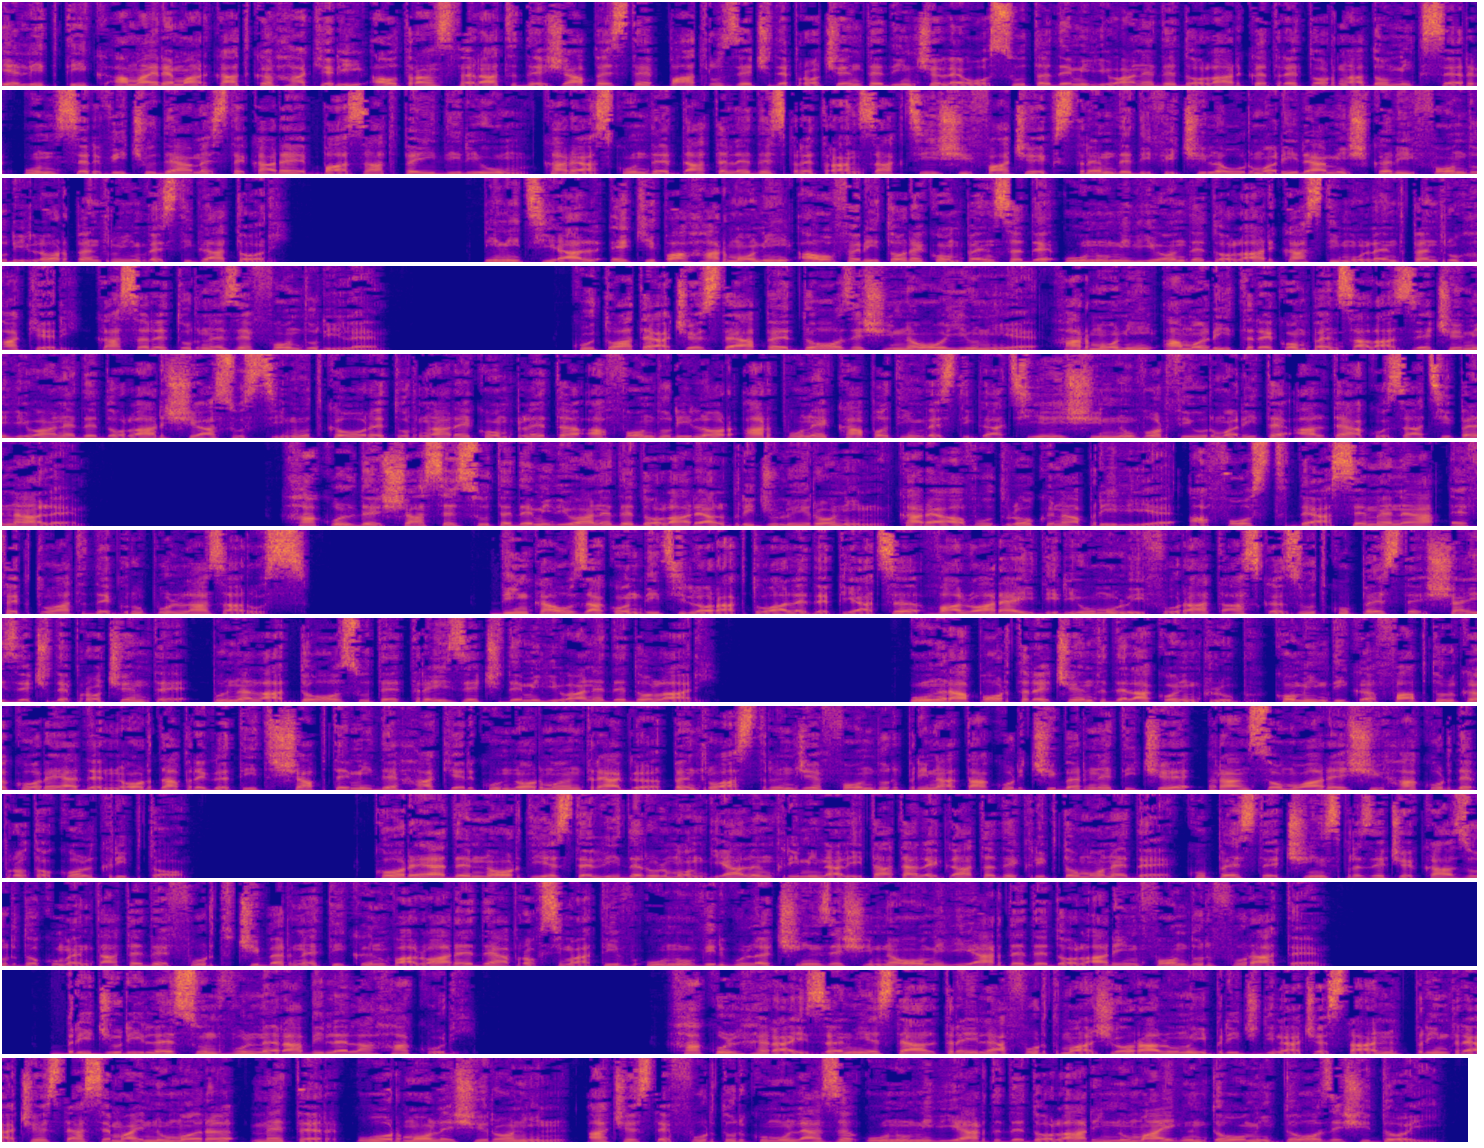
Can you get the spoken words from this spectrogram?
Eliptic a mai remarcat că hackerii au transferat deja peste 40% din cele 100 de milioane de dolari către Tornado Mixer, un serviciu de amestecare bazat pe Ethereum, care ascunde datele despre tranzacții și face extrem de dificilă urmărirea mișcării fondurilor pentru investigatori. Inițial, echipa Harmony a oferit o recompensă de 1 milion de dolari ca stimulent pentru hackeri, ca să returneze fondurile. Cu toate acestea, pe 29 iunie, Harmony a mărit recompensa la 10 milioane de dolari și a susținut că o returnare completă a fondurilor ar pune capăt investigației și nu vor fi urmărite alte acuzații penale. Hackul de 600 de milioane de dolari al brigiului Ronin, care a avut loc în aprilie, a fost, de asemenea, efectuat de grupul Lazarus. Din cauza condițiilor actuale de piață, valoarea idiriumului furat a scăzut cu peste 60% până la 230 de milioane de dolari. Un raport recent de la CoinClub.com indică faptul că Corea de Nord a pregătit 7000 de hackeri cu normă întreagă pentru a strânge fonduri prin atacuri cibernetice, ransomware și hackuri de protocol cripto. Corea de Nord este liderul mondial în criminalitatea legată de criptomonede, cu peste 15 cazuri documentate de furt cibernetic în valoare de aproximativ 1,59 miliarde de dolari în fonduri furate. Brigiurile sunt vulnerabile la hackuri. Hackul Horizon este al treilea furt major al unui bridge din acest an, printre acestea se mai numără Meter, Wormole și Ronin. Aceste furturi cumulează 1 miliard de dolari numai în 2022.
